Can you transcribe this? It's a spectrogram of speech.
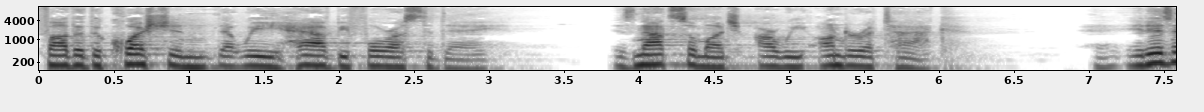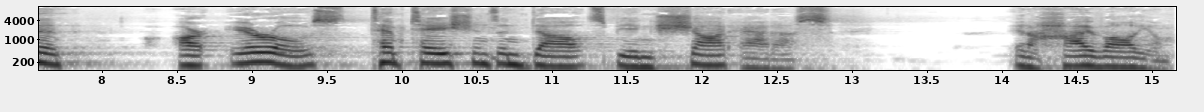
Father, the question that we have before us today is not so much are we under attack? It isn't our arrows, temptations, and doubts being shot at us in a high volume?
